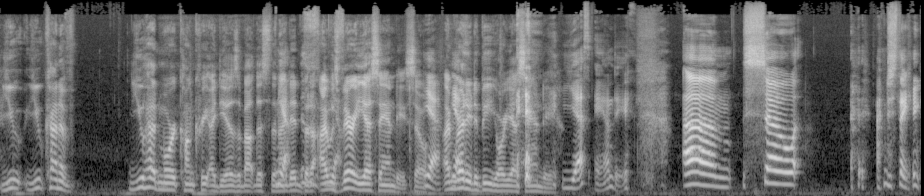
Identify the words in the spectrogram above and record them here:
you you kind of you had more concrete ideas about this than I did, but is- I was yeah. very yes Andy. So Yeah, I'm yes. ready to be your yes Andy. yes, Andy. Um, so I'm just thinking.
